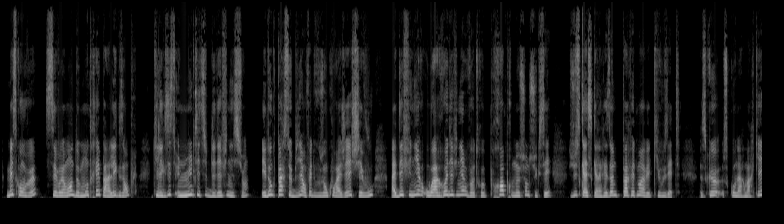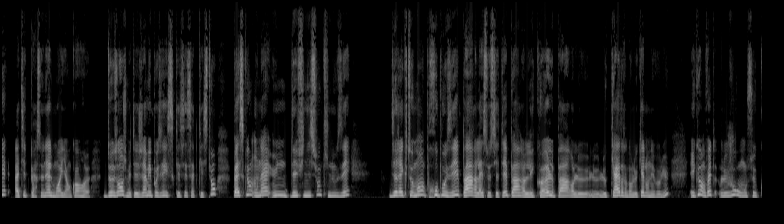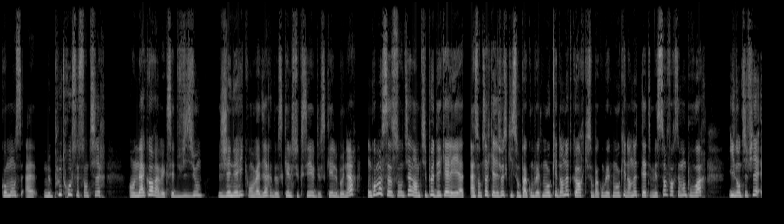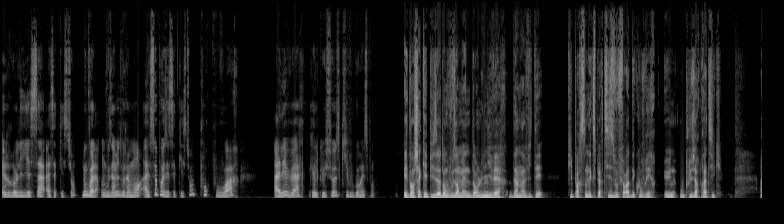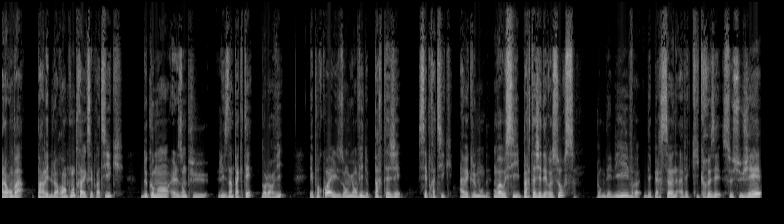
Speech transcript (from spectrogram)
Mais ce qu'on veut, c'est vraiment de montrer par l'exemple qu'il existe une multitude de définitions et donc par ce biais, en fait, vous encourager chez vous à définir ou à redéfinir votre propre notion de succès jusqu'à ce qu'elle résonne parfaitement avec qui vous êtes. Parce que ce qu'on a remarqué, à titre personnel, moi, il y a encore euh, deux ans, je m'étais jamais posé ce que c'est cette question, parce qu'on a une définition qui nous est directement proposée par la société, par l'école, par le, cadre dans lequel on évolue. Et que, en fait, le jour où on se commence à ne plus trop se sentir en accord avec cette vision générique, on va dire, de ce qu'est le succès ou de ce qu'est le bonheur, on commence à se sentir un petit peu décalé, à, sentir qu'il y a des choses qui sont pas complètement ok dans notre corps, qui sont pas complètement ok dans notre tête, mais sans forcément pouvoir identifier et relier ça à cette question. Donc voilà, on vous invite vraiment à se poser cette question pour pouvoir aller vers quelque chose qui vous correspond. Et dans chaque épisode, on vous emmène dans l'univers d'un invité qui, par son expertise, vous fera découvrir une ou plusieurs pratiques. Alors on va parler de leur rencontre avec ces pratiques, de comment elles ont pu les impacter dans leur vie et pourquoi ils ont eu envie de partager ces pratiques avec le monde. On va aussi partager des ressources, donc des livres, des personnes avec qui creuser ce sujet,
